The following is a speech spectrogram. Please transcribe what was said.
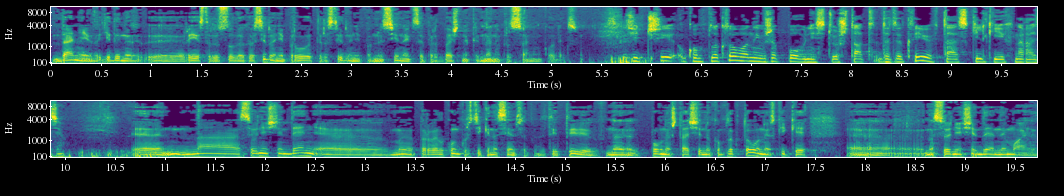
дані в єдиний е, реєстр досудових розслідувань і проводити розслідування повноцінно, як це передбачено кримінальним процесуальним кодексом. Скажіть, чи укомплектований вже повністю штат детективів та скільки їх наразі? Е, На сьогоднішній день е, ми провели конкурс тільки на 70 детективів. Повний штат ще не укомплектований, оскільки е, на сьогоднішній день немає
